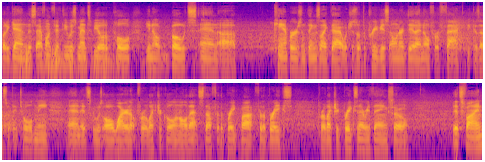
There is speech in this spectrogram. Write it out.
But again this F-150 was meant to be able to pull you know boats and uh, campers and things like that which is what the previous owner did I know for a fact because that's what they told me. And it was all wired up for electrical and all that stuff for the brake bot for the brakes for electric brakes and everything so it's fine.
